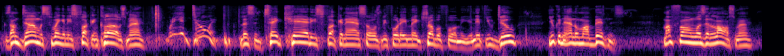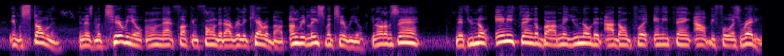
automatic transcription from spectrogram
Because I'm done with swinging these fucking clubs, man. What are you doing? Listen, take care of these fucking assholes before they make trouble for me. And if you do, you can handle my business. My phone wasn't lost, man. It was stolen. And there's material on that fucking phone that I really care about. Unreleased material. You know what I'm saying? And if you know anything about me, you know that I don't put anything out before it's ready.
